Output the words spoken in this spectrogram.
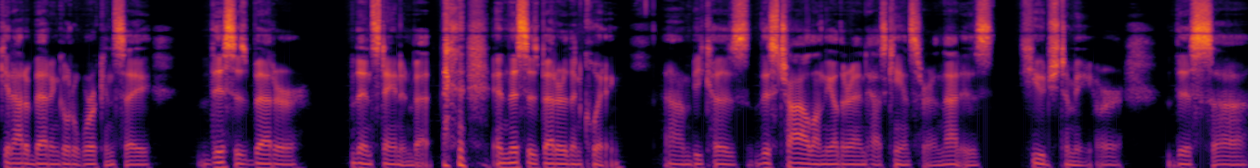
get out of bed and go to work and say, this is better than staying in bed and this is better than quitting. Um, because this child on the other end has cancer and that is huge to me or this, uh,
